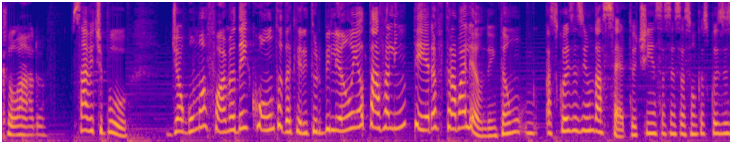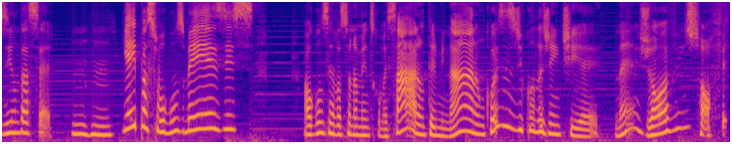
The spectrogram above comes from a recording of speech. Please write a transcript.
Claro. Sabe, tipo, de alguma forma eu dei conta daquele turbilhão e eu tava ali inteira trabalhando. Então as coisas iam dar certo. Eu tinha essa sensação que as coisas iam dar certo. Uhum. E aí passou alguns meses, alguns relacionamentos começaram, terminaram, coisas de quando a gente é, né, jovem. Jovem.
